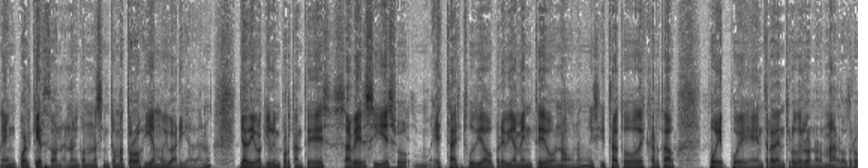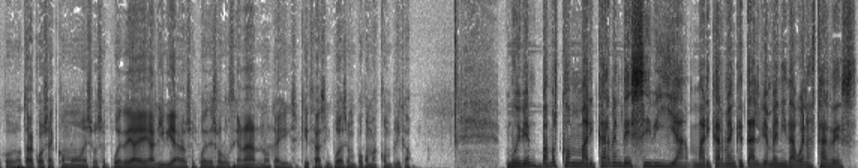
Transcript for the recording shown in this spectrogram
en, cualquier zona ¿no? y con una sintomatología muy variada. ¿no? Ya digo, aquí lo importante es saber si eso está estudiado previamente o no, ¿no? y si está todo descartado, pues, pues entra dentro de lo normal. Otro, otra cosa es cómo eso se puede aliviar o se puede solucionar, ¿no? que ahí quizás sí puede ser un poco más complicado. Muy bien, vamos con Mari Carmen de Sevilla. Mari Carmen, ¿qué tal? Bienvenida, buenas tardes.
